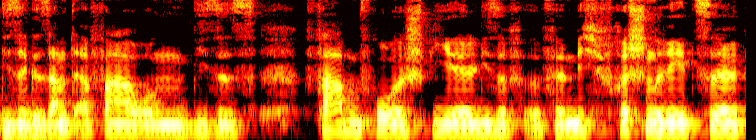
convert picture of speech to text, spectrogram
diese Gesamterfahrung, dieses farbenfrohe Spiel, diese für mich frischen Rätsel,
